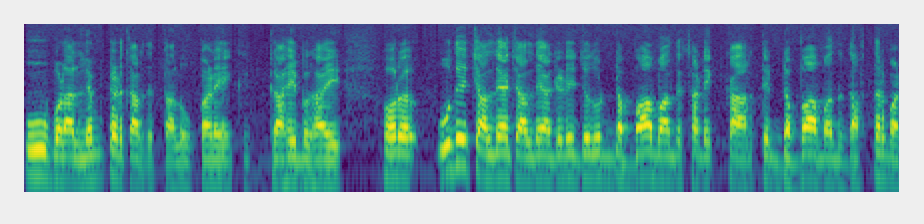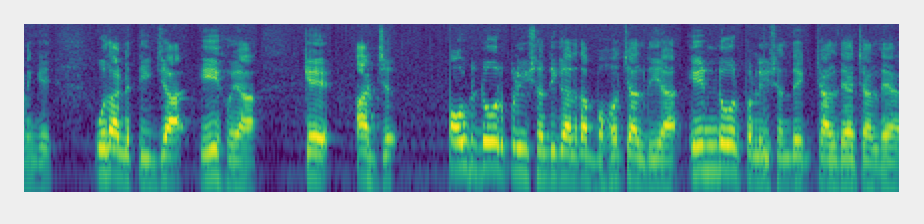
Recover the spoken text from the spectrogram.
ਉਹ ਬੜਾ ਲਿਮਟਿਡ ਕਰ ਦਿੱਤਾ ਲੋਕਾਂ ਨੇ ਗਾਹੇ ਬਗਾਏ ਔਰ ਉਹਦੇ ਚੱਲਦਿਆਂ ਚੱਲਦਿਆਂ ਜਿਹੜੇ ਜਦੋਂ ਡੱਬਾ ਬੰਦ, ਸਾਡੇ ਘਰ ਤੇ ਡੱਬਾ ਬੰਦ ਦਫ਼ਤਰ ਬਣ ਗਏ, ਉਹਦਾ ਨਤੀਜਾ ਇਹ ਹੋਇਆ ਕਿ ਅੱਜ ਆਊਟਡੋਰ ਪੋਲੂਸ਼ਨ ਦੀ ਗੱਲ ਤਾਂ ਬਹੁਤ ਚੱਲਦੀ ਆ ਇਨਡੋਰ ਪੋਲੂਸ਼ਨ ਦੇ ਚੱਲਦਿਆਂ ਚੱਲਦਿਆਂ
